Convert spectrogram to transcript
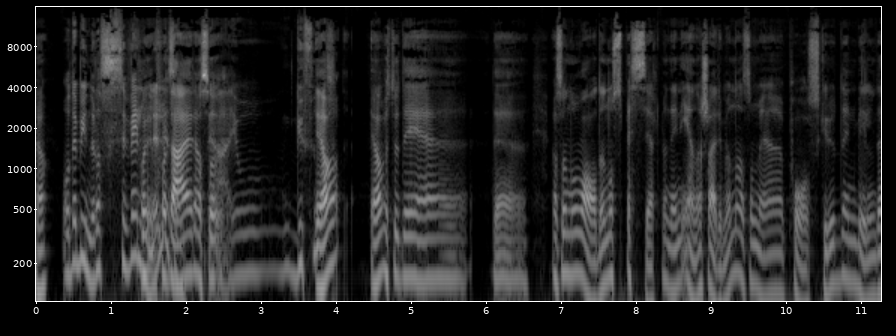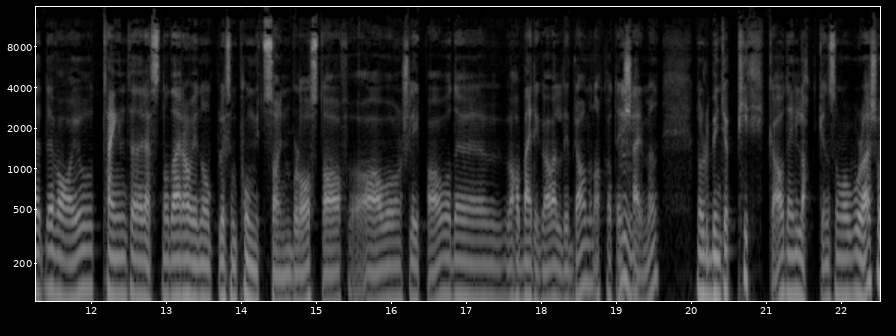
Ja. Og det begynner å svelle, For- for liksom. der, altså- det er jo guffent. Ja, ja, vet du, det, det Altså, nå var det noe spesielt med den ene skjermen da, som er påskrudd, den bilen. Det, det var jo tegn til resten, og der har vi nå liksom punktsandblåst av, av og slipa av, og det har berga veldig bra. Men akkurat den Mm. skjermen, når du begynte å pirke av den lakken som var hvor der, så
